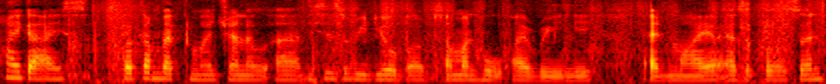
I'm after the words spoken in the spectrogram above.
hi guys. Welcome back to my channel. Uh, this is a video about someone who i really admire as a person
